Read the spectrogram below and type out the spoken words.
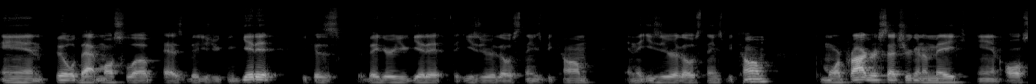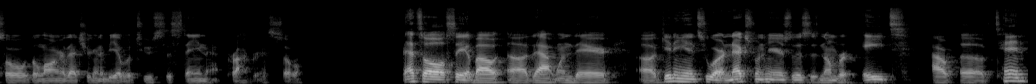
and build that muscle up as big as you can get it because the bigger you get it, the easier those things become. And the easier those things become, the more progress that you're going to make, and also the longer that you're going to be able to sustain that progress. So that's all I'll say about uh, that one there. Uh, getting into our next one here. So this is number eight out of 10.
